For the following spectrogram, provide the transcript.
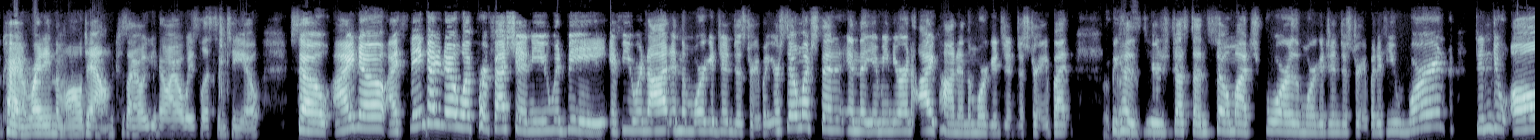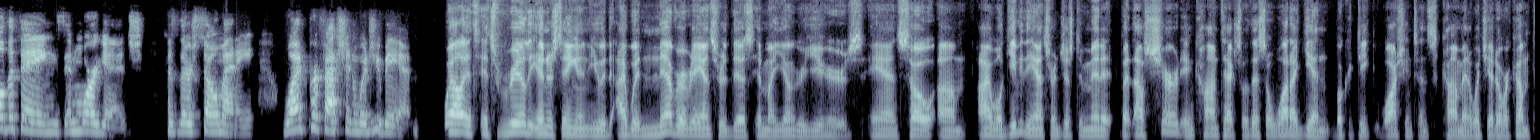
Okay, I'm writing them all down because I, you know, I always listen to you. So I know, I think I know what profession you would be if you were not in the mortgage industry, but you're so much then in the, I mean, you're an icon in the mortgage industry, but okay. because you're just done so much for the mortgage industry. But if you weren't, didn't do all the things in mortgage, because there's so many, what profession would you be in? Well, it's it's really interesting, and you would I would never have answered this in my younger years, and so um, I will give you the answer in just a minute, but I'll share it in context with this. So, what again, Booker T. Washington's comment, what you had overcome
